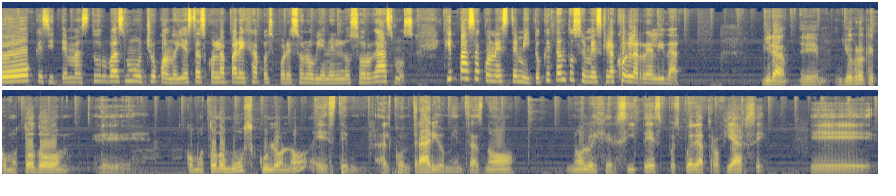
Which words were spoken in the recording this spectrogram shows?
o que si te masturbas mucho cuando ya estás con la pareja, pues por eso no vienen los orgasmos. ¿Qué pasa con este mito? ¿Qué tanto se mezcla con la realidad? Mira, eh, yo creo que como todo, eh, como todo músculo, ¿no? Este, al contrario, mientras no, no lo ejercites, pues puede atrofiarse. Eh,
